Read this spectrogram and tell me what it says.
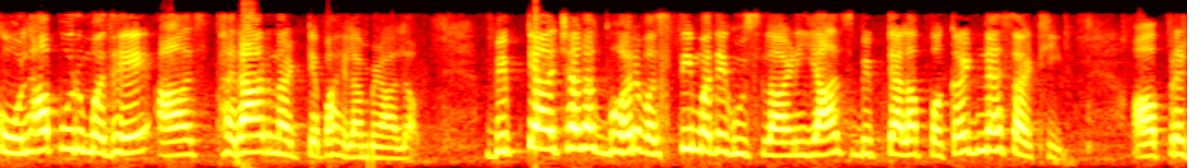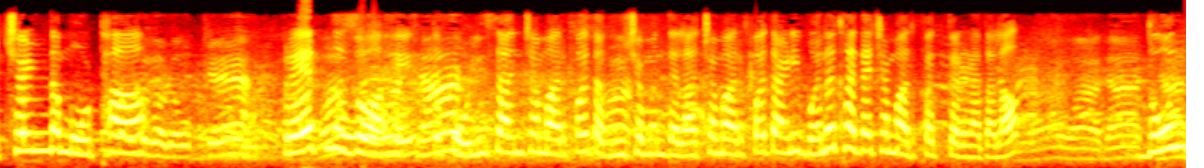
कोल्हापूरमध्ये आज थरार नाट्य पाहायला मिळालं. बिबट्या अचानक भर वस्तीमध्ये घुसला आणि याच बिबट्याला पकडण्यासाठी प्रचंड मोठा प्रयत्न जो आहे तो पोलिसांच्या मार्फत अग्निशमन दलाच्या मार्फत आणि वन खात्याच्या मार्फत करण्यात आला. दोन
